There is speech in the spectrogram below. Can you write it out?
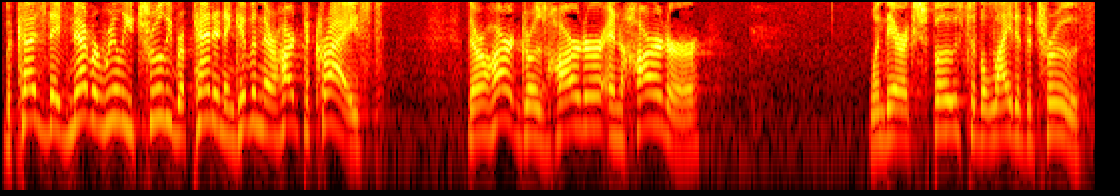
because they've never really truly repented and given their heart to Christ, their heart grows harder and harder when they are exposed to the light of the truth.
